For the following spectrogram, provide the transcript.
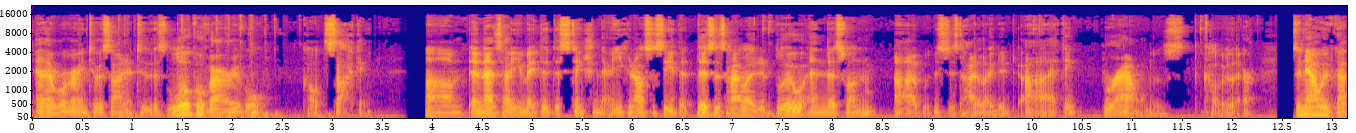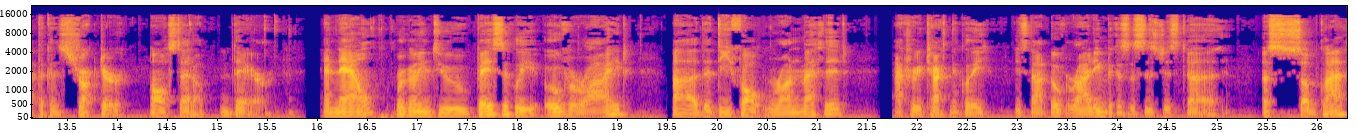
and then we're going to assign it to this local variable called socket. Um, and that's how you make the distinction there. You can also see that this is highlighted blue and this one uh, is just highlighted, uh, I think brown is the color there. So now we've got the constructor all set up there. And now we're going to basically override uh, the default run method. Actually, technically, it's not overriding because this is just uh, a subclass.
